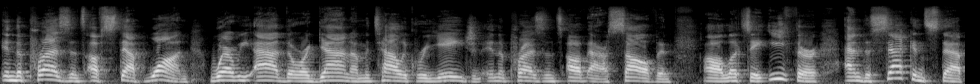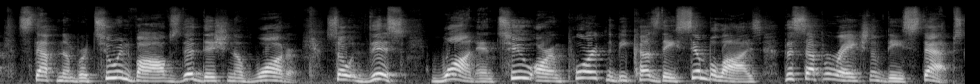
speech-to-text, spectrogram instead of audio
in the presence of step one where we add the organometallic reagent reagent in the presence of our solvent, uh, let's say ether. And the second step, step number two, involves the addition of water. So this 1 and 2 are important because they symbolize the separation of these steps.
